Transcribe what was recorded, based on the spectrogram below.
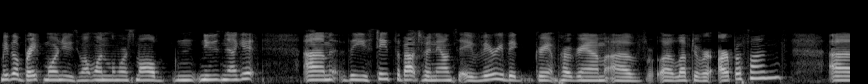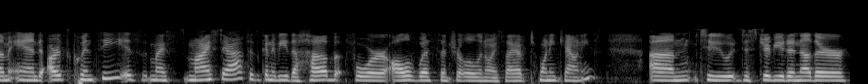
maybe I'll break more news. You want one more small n- news nugget? Um, the state's about to announce a very big grant program of uh, leftover ARPA funds. Um, and Arts Quincy is my my staff is going to be the hub for all of West Central Illinois. So I have 20 counties um, to distribute another.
